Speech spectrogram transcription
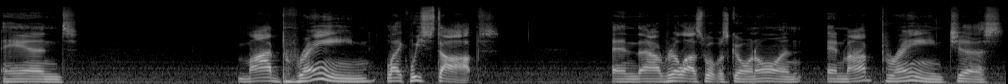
and my brain like we stopped and I realized what was going on, and my brain just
